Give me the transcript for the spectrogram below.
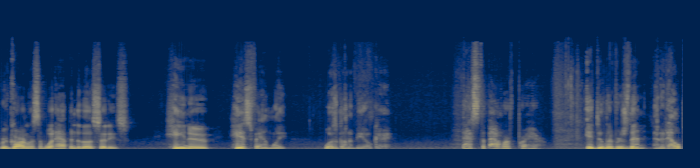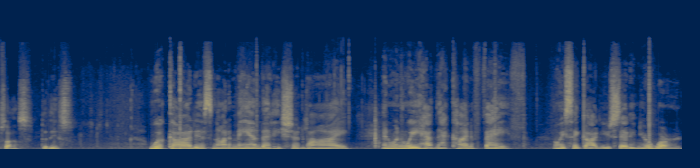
Regardless of what happened to those cities, he knew his family was going to be okay. That's the power of prayer. It delivers them and it helps us. Denise? Well, God is not a man that he should lie. And when we have that kind of faith, and we say, God, you said in your word,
